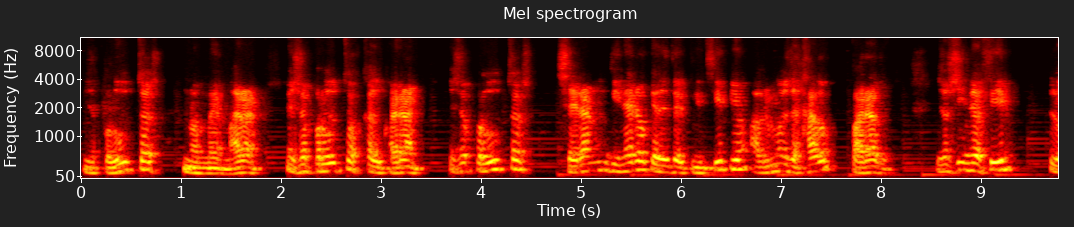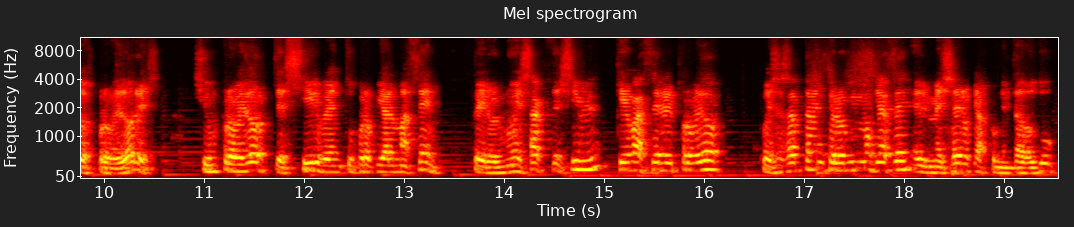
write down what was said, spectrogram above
y los productos nos mermarán, esos productos caducarán, esos productos serán un dinero que desde el principio habremos dejado parado. Eso sin decir los proveedores. Si un proveedor te sirve en tu propio almacén, pero no es accesible, ¿qué va a hacer el proveedor? Pues exactamente lo mismo que hace el mesero que has comentado tú.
